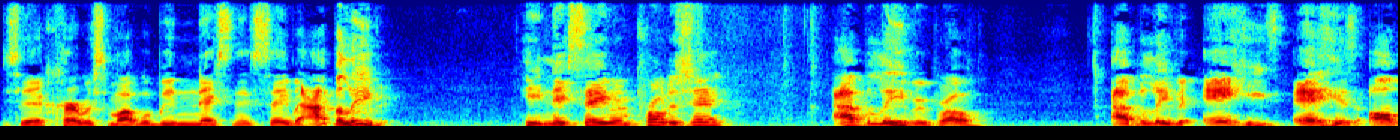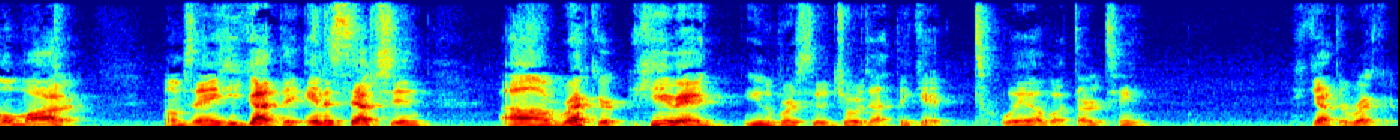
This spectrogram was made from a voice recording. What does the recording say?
You said Kirby Smart will be the next Nick Saban. I believe it. He Nick Saban protege. I believe it, bro. I believe it. And he's at his alma mater. You know I'm saying he got the interception uh, record here at University of Georgia. I think at 12 or 13. Got the record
